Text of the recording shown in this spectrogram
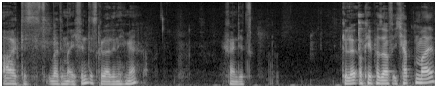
Oh, das ist, warte mal, ich finde das gerade nicht mehr. Scheint jetzt. Okay, pass auf, ich habe mal.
